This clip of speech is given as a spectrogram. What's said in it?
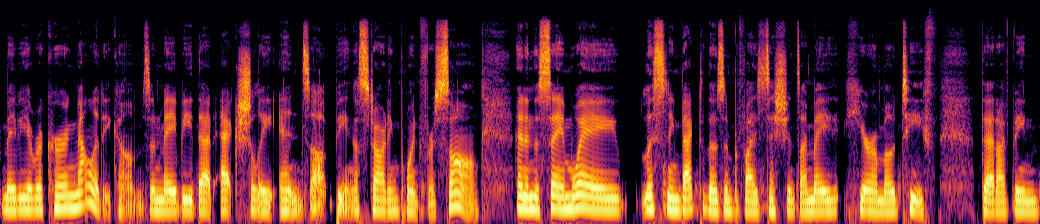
maybe a recurring melody comes, and maybe that actually ends up being a starting point for a song. And in the same way, listening back to those improvised sessions, I may hear a motif that I've been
